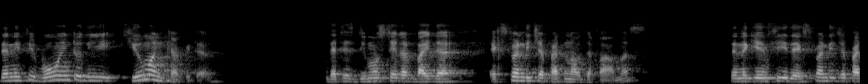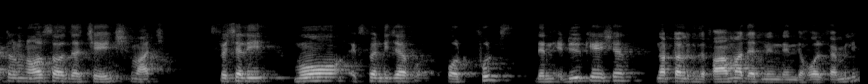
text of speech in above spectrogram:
Then if you move into the human capital, that is demonstrated by the expenditure pattern of the farmers. Then again, see the expenditure pattern also the change much, especially more expenditure for, foods, then education, not only for the farmer, that means in the whole family,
